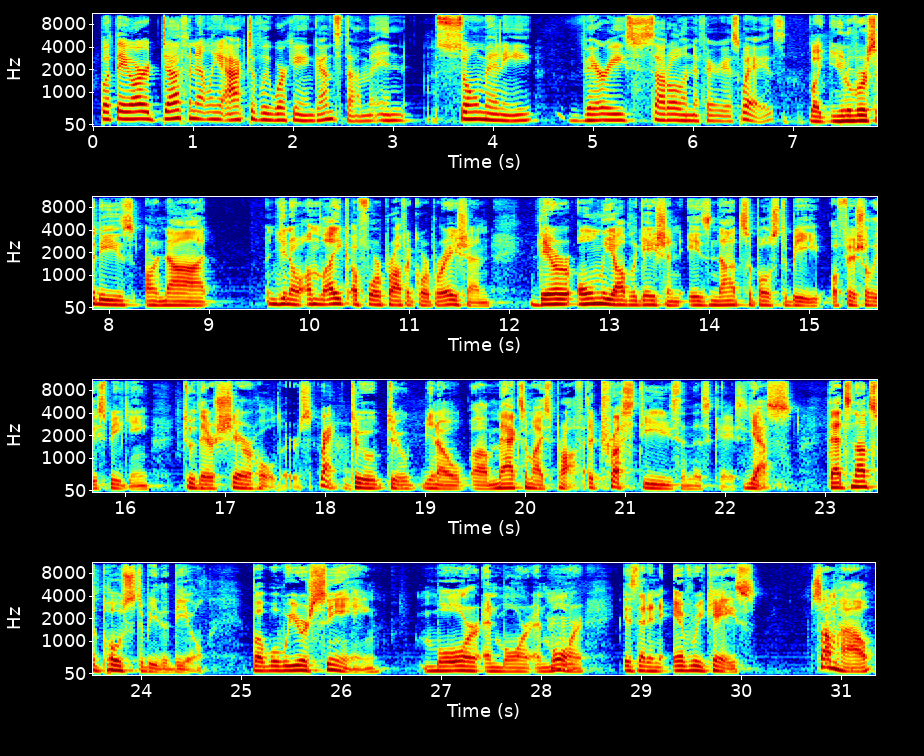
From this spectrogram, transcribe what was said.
But they are definitely actively working against them in so many very subtle and nefarious ways. Like universities are not, you know, unlike a for-profit corporation, their only obligation is not supposed to be, officially speaking, to their shareholders, Right. To to you know uh, maximize profit. The trustees in this case. Yes, that's not supposed to be the deal. But what we are seeing more and more and mm-hmm. more is that in every case, somehow,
